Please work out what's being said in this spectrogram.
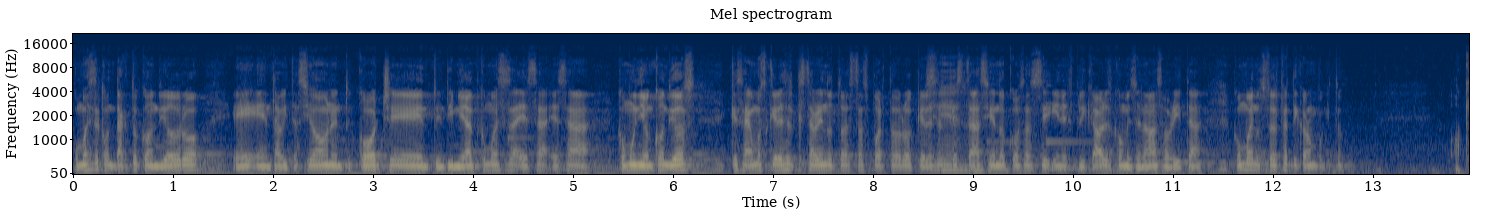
¿Cómo es ese contacto con Dios, bro, eh, en tu habitación, en tu coche, en tu intimidad? ¿Cómo es esa, esa, esa comunión con Dios? Que sabemos que Él es el que está abriendo todas estas puertas, bro, que Él es el Sí, que es está haciendo cosas inexplicables, como mencionabas ahorita. ¿Cómo nos puedes platicar un poquito? Ok,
